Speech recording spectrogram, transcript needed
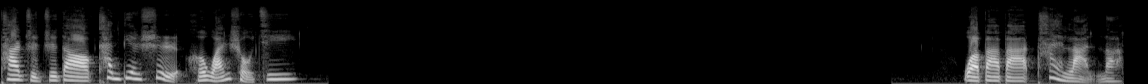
他只知道看电视和玩手机。我爸爸太懒了。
